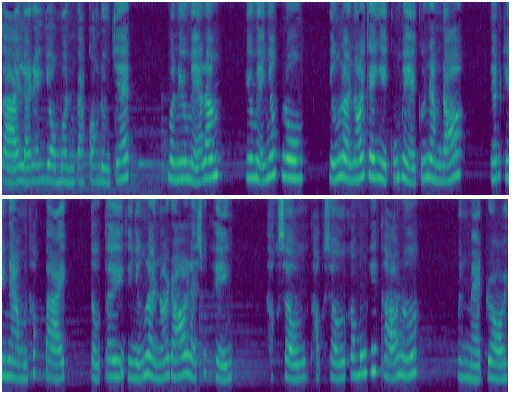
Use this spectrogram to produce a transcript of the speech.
tại lại đang dồn mình vào con đường chết. Mình yêu mẹ lắm, yêu mẹ nhất luôn. Những lời nói cay nghiệt của mẹ cứ nằm đó. Đến khi nào mình thất bại, tự ti thì những lời nói đó lại xuất hiện. Thật sự thật sự không muốn hít thở nữa. Mình mệt rồi.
